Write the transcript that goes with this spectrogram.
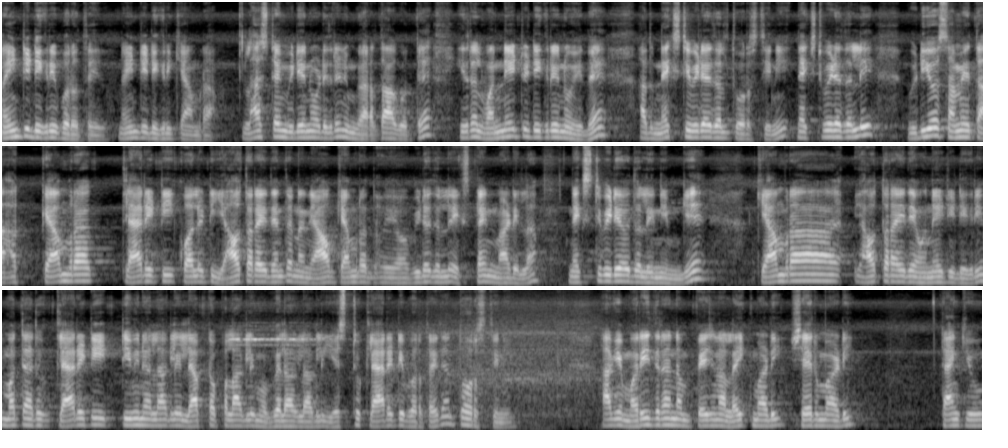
ನೈಂಟಿ ಡಿಗ್ರಿ ಬರುತ್ತೆ ಇದು, ninety degree camera last time video ನೋಡಿದರೆ ನಿಮ್ಗೆ ಅರ್ಥ ಆಗುತ್ತೆ. ಇದರಲ್ಲಿ ಒನ್ ಏಯ್ಟಿ ಡಿಗ್ರಿನೂ ಇದೆ. ಅದು ನೆಕ್ಸ್ಟ್ ವಿಡಿಯೋದಲ್ಲಿ ತೋರಿಸ್ತೀನಿ. ನೆಕ್ಸ್ಟ್ ವಿಡಿಯೋದಲ್ಲಿ ವಿಡಿಯೋ ಸಮೇತ ಆ ಕ್ಯಾಮ್ರಾ ಕ್ಲಾರಿಟಿ ಕ್ವಾಲಿಟಿ ಯಾವ ಥರ ಇದೆ ಅಂತ ನಾನು ಯಾವ ಕ್ಯಾಮ್ರಾದ ವಿಡಿಯೋದಲ್ಲೂ ಎಕ್ಸ್ಪ್ಲೈನ್ ಮಾಡಿಲ್ಲ. ನೆಕ್ಸ್ಟ್ ವಿಡಿಯೋದಲ್ಲಿ ನಿಮಗೆ ಕ್ಯಾಮ್ರಾ ಯಾವ ಥರ ಇದೆ ಒನ್ ಏಯ್ಟಿ ಡಿಗ್ರಿ, ಮತ್ತು ಅದು ಕ್ಲಾರಿಟಿ ಟಿ ವಿನಲ್ಲಾಗಲಿ ಲ್ಯಾಪ್ಟಾಪಲ್ಲಾಗಲಿ ಮೊಬೈಲಾಗಲಾಗಲಿ ಎಷ್ಟು ಕ್ಲಾರಿಟಿ ಬರ್ತಾ ಇದೆ ಅಂತ ತೋರಿಸ್ತೀನಿ. ಹಾಗೆ ಮರೀದಿರ ನಮ್ಮ ಪೇಜ್ನ ಲೈಕ್ ಮಾಡಿ ಶೇರ್ ಮಾಡಿ. Thank you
